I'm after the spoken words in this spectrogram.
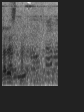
লারেস না দিকে আমাদের টুকটাক করে না সাপ দেন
